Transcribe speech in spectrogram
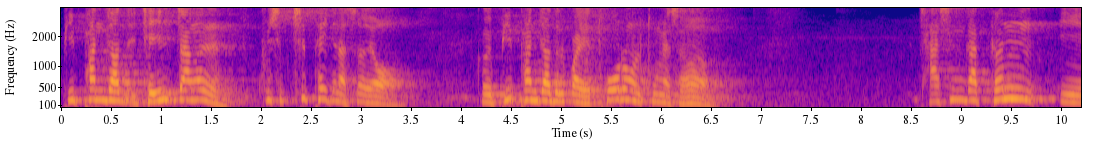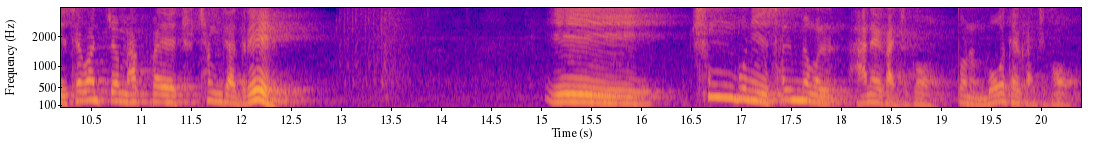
비판자 제1장을 97페이지나 써요. 그 비판자들과의 토론을 통해서 자신 같은 이 세관점 학파의 추창자들이 이 충분히 설명을 안 해가지고 또는 못 해가지고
